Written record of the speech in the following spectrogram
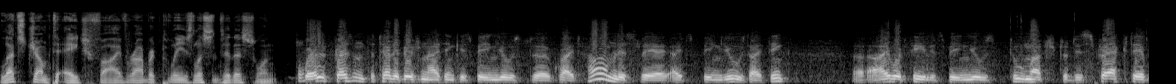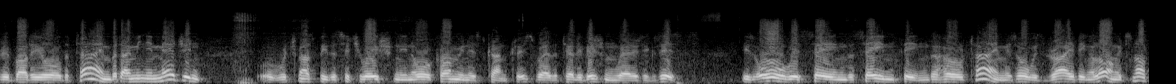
Let's jump to H5. Robert, please listen to this one. Well, at present, the television, I think, is being used uh, quite harmlessly. It's being used, I think, uh, I would feel it's being used too much to distract everybody all the time. But I mean, imagine, which must be the situation in all communist countries where the television, where it exists, is always saying the same thing the whole time, is always driving along. It's not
